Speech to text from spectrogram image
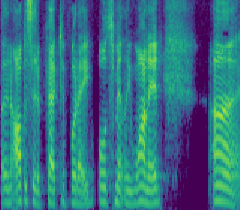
an opposite effect of what I ultimately wanted, uh,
